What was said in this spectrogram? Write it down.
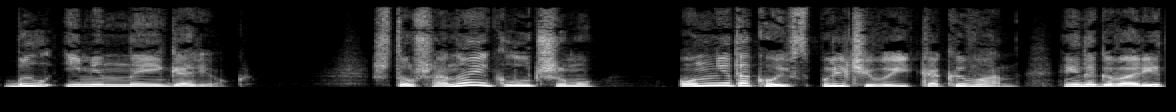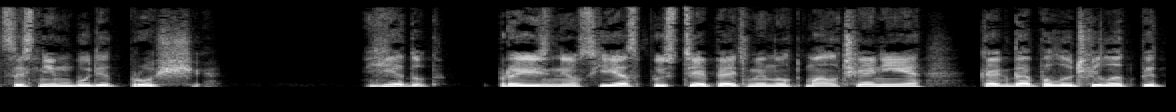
был именно Игорек. Что ж, оно и к лучшему. Он не такой вспыльчивый, как Иван, и договориться с ним будет проще. «Едут», — произнес я спустя пять минут молчания, когда получил от питомца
